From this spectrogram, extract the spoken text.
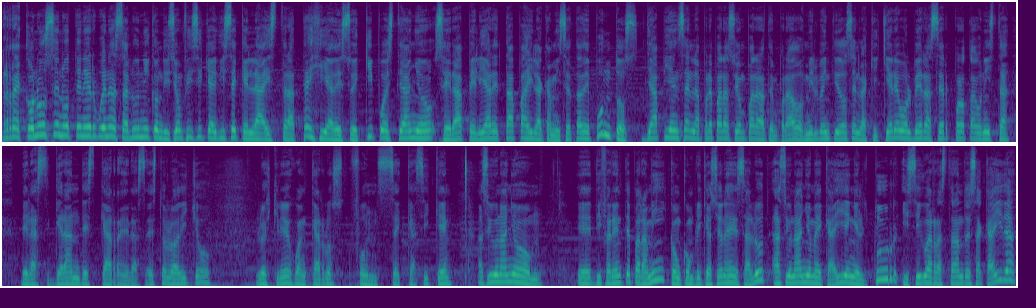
Reconoce no tener buena salud ni condición física y dice que la estrategia de su equipo este año será pelear etapas y la camiseta de puntos. Ya piensa en la preparación para la temporada 2022 en la que quiere volver a ser protagonista de las grandes carreras. Esto lo ha dicho, lo escribe Juan Carlos Fonseca. Así que ha sido un año eh, diferente para mí, con complicaciones de salud. Hace un año me caí en el Tour y sigo arrastrando esa caída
